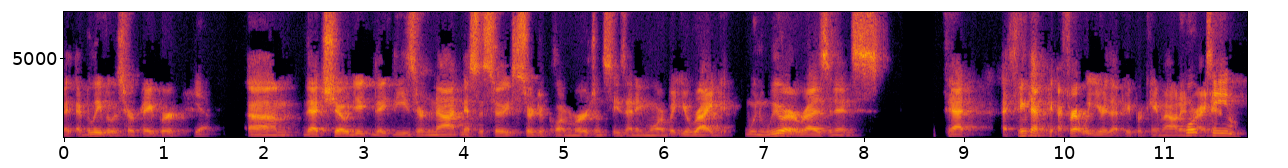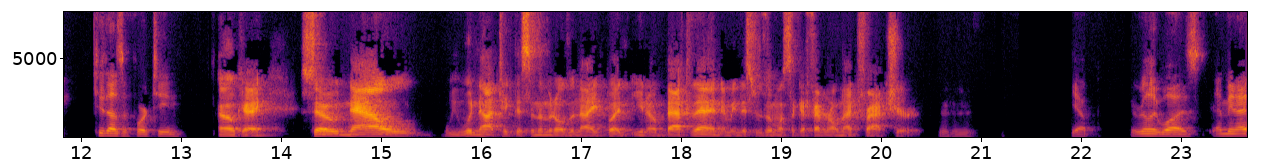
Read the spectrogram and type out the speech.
I, I believe it was her paper. Yeah. Um, that showed you that these are not necessarily surgical emergencies anymore. But you're right. When we were residents, that I think that I forgot what year that paper came out 14, in right 2014. Okay. So now we would not take this in the middle of the night, but you know, back then, I mean, this was almost like a femoral neck fracture. Mm-hmm. Yep, it really was. I mean, I,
